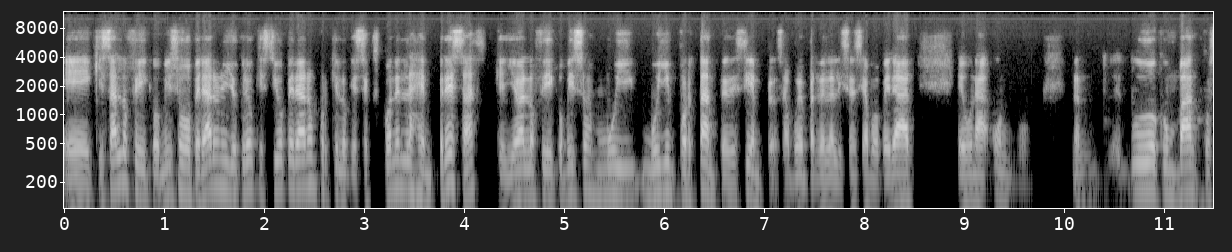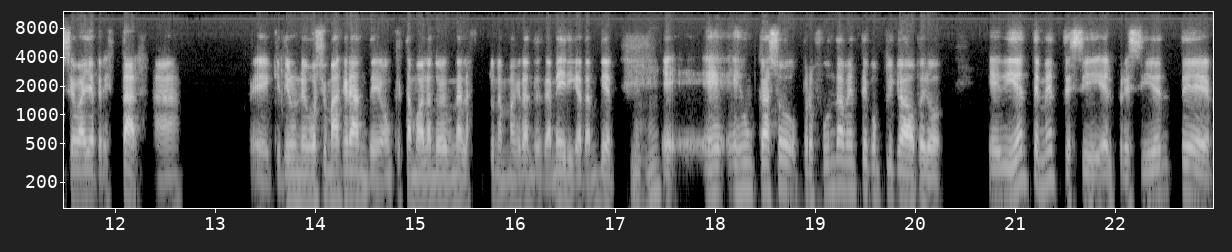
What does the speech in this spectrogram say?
Eh, quizás los fideicomisos operaron y yo creo que sí operaron porque lo que se exponen las empresas que llevan los fideicomisos es muy, muy importante de siempre. O sea, pueden perder la licencia para operar. Es una, dudo que un banco se vaya a prestar, ¿ah? eh, que tiene un negocio más grande, aunque estamos hablando de una de las fortunas más grandes de América también. Eh, es un caso profundamente complicado, pero evidentemente si el presidente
